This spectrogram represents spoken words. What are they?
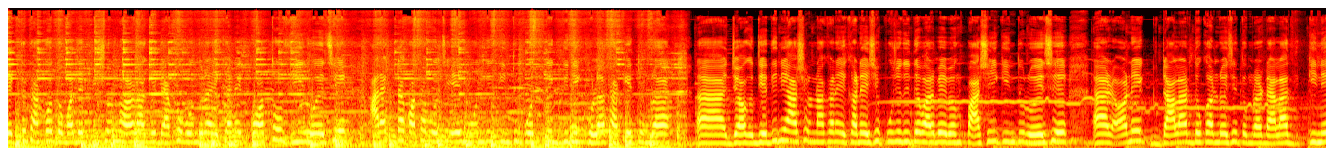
দেখতে থাকো, তোমাদের ভীষণ ভালো লাগবে। দেখো বন্ধুরা, এখানে কত ভিড় হয়েছে। আর একটা কথা বলছি, এই মন্দির কিন্তু প্রত্যেক দিনই খোলা থাকে, তোমরা যেদিনই আসো না কেন, এখানে এসে পুজো দিতে পারবে এবং পাশেই কিন্তু রয়েছে, আর অনেক ডালার দোকান রয়েছে, তোমরা ডালা কিনে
